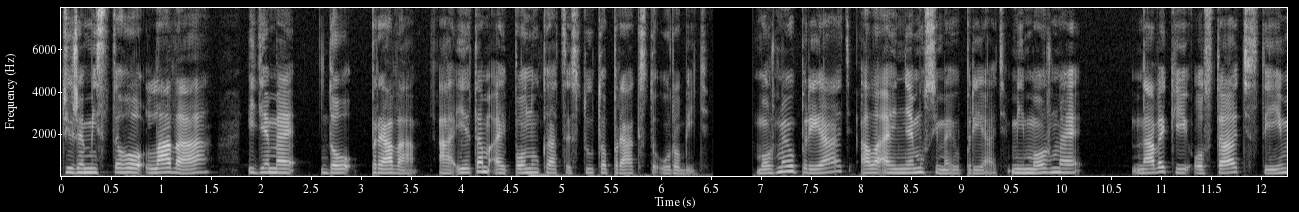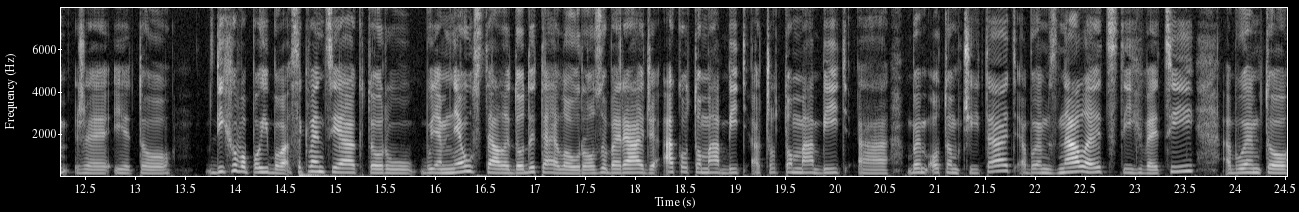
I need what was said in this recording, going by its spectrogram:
Čiže my z toho ľava ideme do prava a je tam aj ponuka cez túto prax to urobiť. Môžeme ju prijať, ale aj nemusíme ju prijať. My môžeme na veky ostať s tým, že je to dýchovo-pohybová sekvencia, ktorú budem neustále do detajlov rozoberať, že ako to má byť a čo to má byť a budem o tom čítať a budem znalec tých vecí a budem to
